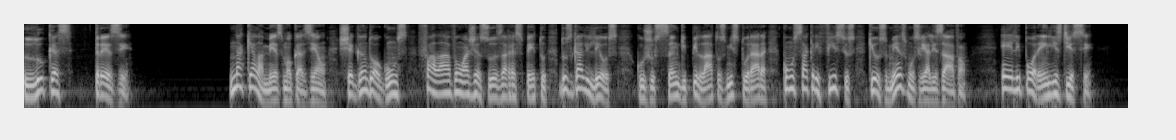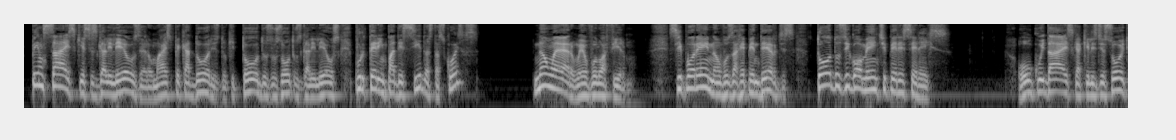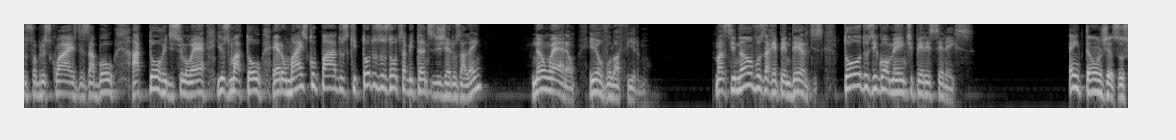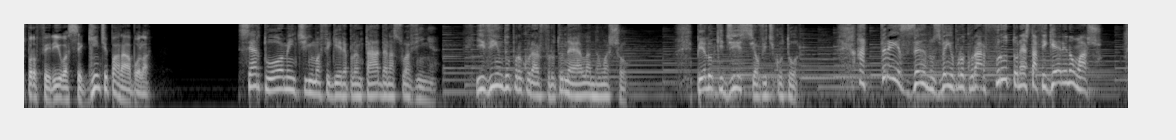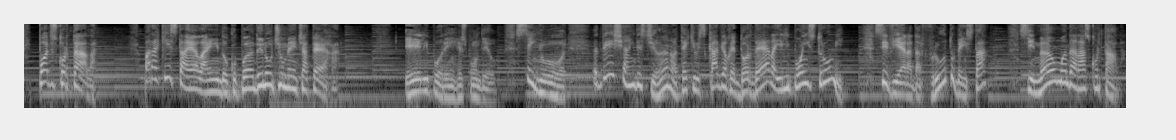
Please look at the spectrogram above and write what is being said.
Lucas 13 Naquela mesma ocasião, chegando alguns, falavam a Jesus a respeito dos galileus, cujo sangue Pilatos misturara com os sacrifícios que os mesmos realizavam. Ele, porém, lhes disse: Pensais que esses galileus eram mais pecadores do que todos os outros galileus por terem padecido estas coisas? Não eram, eu vou-lo afirmo. Se, porém, não vos arrependerdes, todos igualmente perecereis. Ou cuidais que aqueles dezoito sobre os quais desabou a torre de Siloé e os matou eram mais culpados que todos os outros habitantes de Jerusalém? Não eram, eu vou-lo afirmo. Mas se não vos arrependerdes, todos igualmente perecereis. Então Jesus proferiu a seguinte parábola: Certo homem tinha uma figueira plantada na sua vinha, e vindo procurar fruto nela, não achou. Pelo que disse ao viticultor: Há três anos venho procurar fruto nesta figueira e não acho. Podes cortá-la. Para que está ela ainda ocupando inutilmente a terra? Ele, porém, respondeu: Senhor, deixe ainda este ano até que eu escave ao redor dela e lhe ponha estrume. Se vier a dar fruto, bem está. Se não, mandarás cortá-la.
